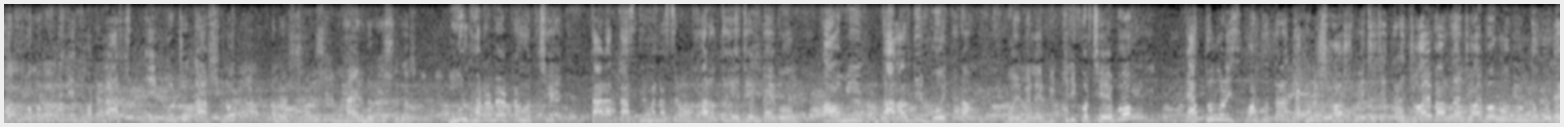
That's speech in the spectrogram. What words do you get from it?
কথোপকথন থেকে ঘটনা আস এই পর্যন্ত আসলো, আমরা সরাসরি ভাইয়ের মুখে শুনলাম। মূল ঘটনাটা হচ্ছে, তারা তাসলিমা নাসির ভারতীয় এজেন্ডা এবং আওয়ামী দালালদের বই তারা বই মেলায় বিক্রি করছে এবং এত বড় স্পর্ধ তারা দেখানোর সাহস পেয়েছে যে তারা জয় বাংলা জয় বঙ্গবন্ধু বলে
